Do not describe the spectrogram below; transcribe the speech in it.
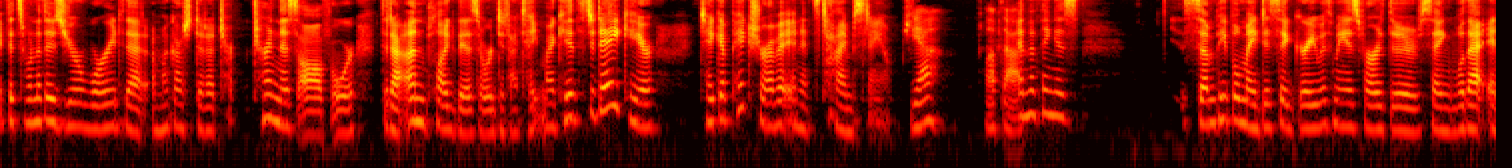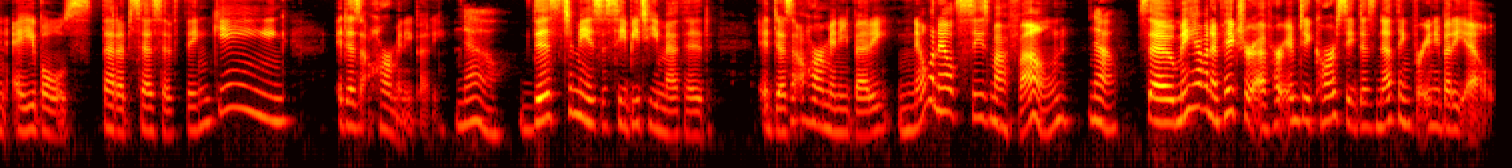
If it's one of those you're worried that, oh my gosh, did I turn this off or did I unplug this or did I take my kids to daycare? Take a picture of it and it's time stamped. Yeah. Love that. And the thing is, some people may disagree with me as far as they're saying, well, that enables that obsessive thinking. It doesn't harm anybody. no. This to me is a CBT method. It doesn't harm anybody. No one else sees my phone. No. So me having a picture of her empty car seat does nothing for anybody else.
